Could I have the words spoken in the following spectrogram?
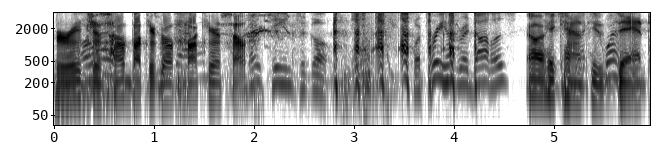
Regis, how about you go fuck yourself? 13 to go. For $300. Oh, he can't. He's question. dead.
